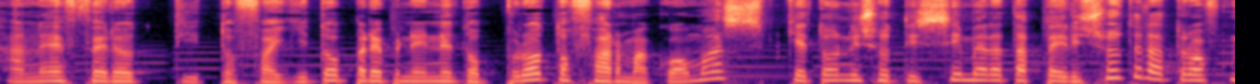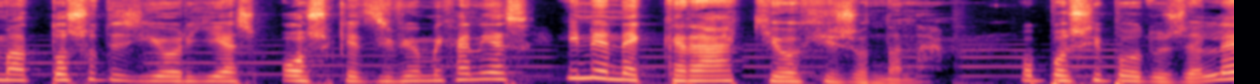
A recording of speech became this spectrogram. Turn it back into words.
ανέφερε ότι το φαγητό πρέπει να είναι το πρώτο φάρμακό μας και τόνισε ότι σήμερα τα περισσότερα τρόφιμα τόσο της γεωργίας όσο και της βιομηχανίας είναι νεκρά και όχι ζωντανά. Όπως είπε ο Τουζελέ,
